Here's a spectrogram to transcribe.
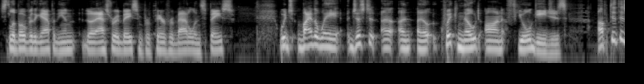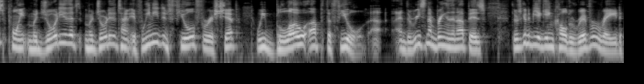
Slip over the gap of the, the asteroid base and prepare for battle in space. Which, by the way, just a, a, a quick note on fuel gauges up to this point, majority of the majority of the time, if we needed fuel for a ship, we blow up the fuel. Uh, and the reason I'm bringing that up is there's going to be a game called River Raid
